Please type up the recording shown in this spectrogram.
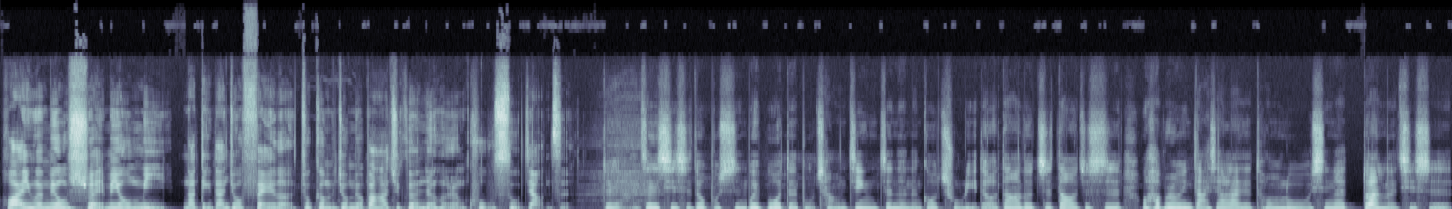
后来因为没有水、没有米，那订单就飞了，就根本就没有办法去跟任何人哭诉这样子。对啊，这个其实都不是微薄的补偿金真的能够处理的。大家都知道，就是我好不容易打下来的通路，现在断了，其实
